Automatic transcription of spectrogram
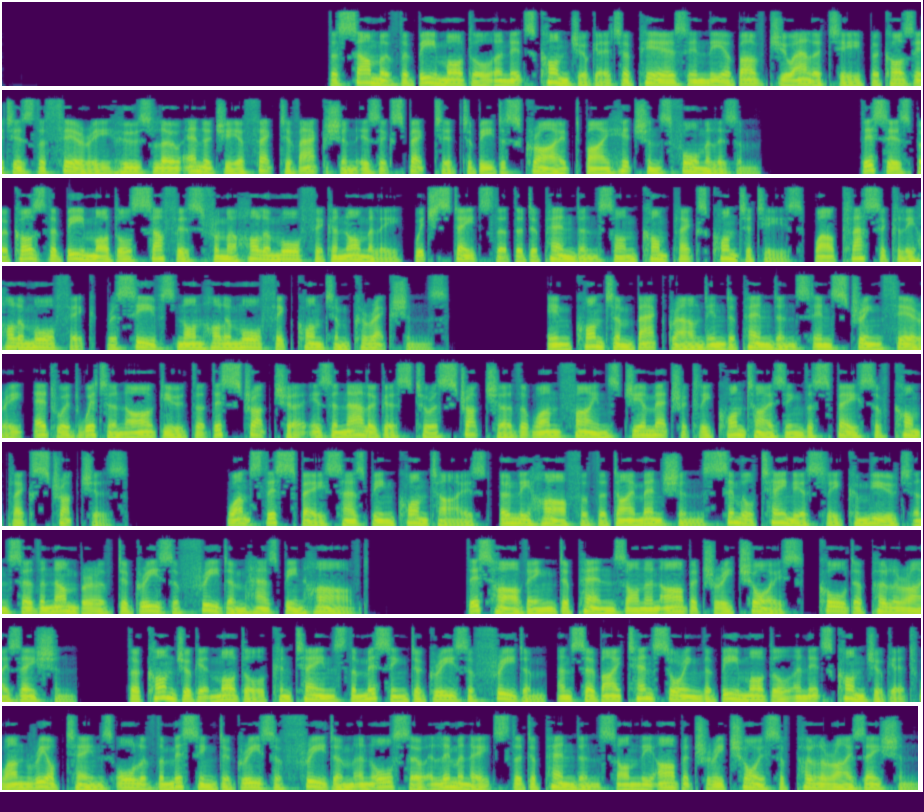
The sum of the B model and its conjugate appears in the above duality because it is the theory whose low-energy effective action is expected to be described by Hitchin's formalism. This is because the B model suffers from a holomorphic anomaly, which states that the dependence on complex quantities, while classically holomorphic, receives non-holomorphic quantum corrections. In quantum background independence in string theory, Edward Witten argued that this structure is analogous to a structure that one finds geometrically quantizing the space of complex structures. Once this space has been quantized, only half of the dimensions simultaneously commute and so the number of degrees of freedom has been halved. This halving depends on an arbitrary choice, called a polarization. The conjugate model contains the missing degrees of freedom, and so by tensoring the B model and its conjugate one reobtains all of the missing degrees of freedom and also eliminates the dependence on the arbitrary choice of polarization.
